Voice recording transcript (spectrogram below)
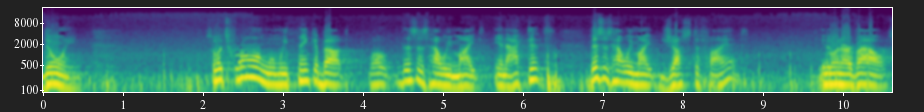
doing. So it's wrong when we think about, well, this is how we might enact it, this is how we might justify it. You know, in our vows,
